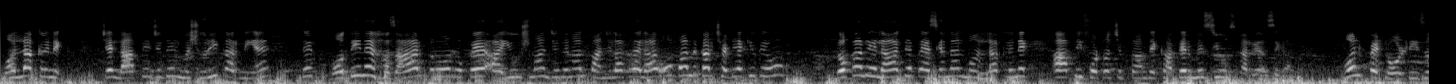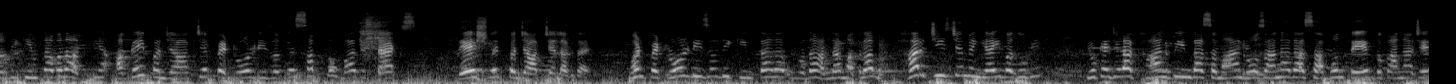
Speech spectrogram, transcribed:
ਮੁਹੱਲਾ ਕਲੀਨਿਕ ਜੇ ਲਾਤੇ ਜਿਹਦੇ ਮਸ਼ਹੂਰੀ ਕਰਨੀ ਹੈ ਤੇ ਮੋਦੀ ਨੇ ਹਜ਼ਾਰ ਕਰੋੜ ਰੁਪਏ ਆਯੁਸ਼ਮਾਨ ਜਿਹਦੇ ਨਾਲ 5 ਲੱਖ ਦਾ ਇਲਾਜ ਉਹ ਬੰਦ ਕਰ ਛੱਡਿਆ, ਕਿਉਂਕਿ ਉਹ ਲੋਕਾਂ ਦੇ ਇਲਾਜ ਦੇ ਪੈਸਿਆਂ ਨਾਲ ਮੁਹੱਲਾ ਕਲੀਨਿਕ ਆਪਦੀ ਫੋਟੋ ਚਿਪਕਾਉਣ ਦੇ ਖਾਤਰ ਮਿਸਯੂਜ਼ ਕਰ ਰਿਹਾ ਸੀਗਾ। ਹੁਣ ਪੈਟਰੋਲ ਡੀਜ਼ਲ ਦੀ ਕੀਮਤਾਂ ਵਧਾ ਦਿੱਤੀਆਂ ਅੱਗੇ ਹੀ ਪੰਜਾਬ 'ਚ ਪੈਟਰੋਲ ਡੀਜ਼ਲ ਤੇ ਸਭ ਤੋਂ ਵੱਧ ਟੈਕਸ ਦੇਸ਼ ਵਿੱਚ ਪੰਜਾਬ 'ਚ ਲੱਗਦਾ ਹੈ। ਹੁਣ ਪੈਟਰੋਲ ਡੀਜ਼ਲ ਦੀ ਕੀਮਤਾਂ ਦਾ ਵਧਾਉਣ ਦਾ ਮਤਲਬ ਹਰ ਚੀਜ਼ 'ਚ ਮਹਿੰਗਾਈ ਵਧੂਗੀ। ਕਿਉਂਕਿ ਜਿਹੜਾ ਖਾਣ ਪੀਣ ਦਾ ਸਮਾਨ, ਰੋਜ਼ਾਨਾ ਦਾ ਸਾਬੁਨ, ਤੇਲ ਦੁਕਾਨਾਂ 'ਚ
